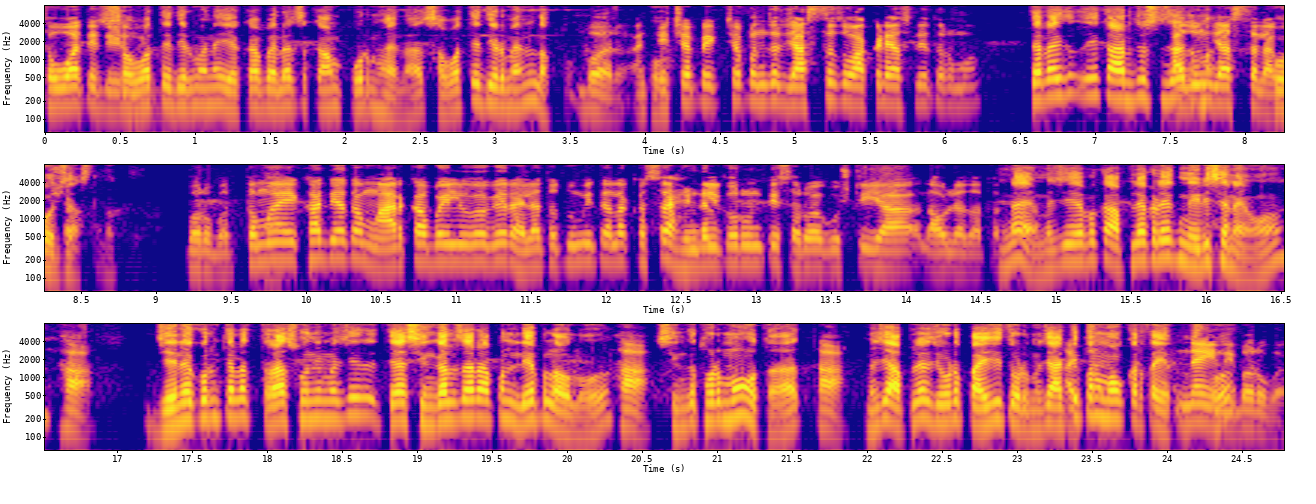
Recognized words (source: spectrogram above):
सव्वा ते दीड सव्वा. ते दीड महिने एका बैलाचं काम पूर्ण व्हायला सव्वा ते दीड महिना लागतो बरं आणि हो. त्याच्यापेक्षा पण जर जास्तच वाकडे असले तर मग त्याला एक- एक आठ दिवस अजून जास्त लागू हो शकतं. जास्त लागतो बरोबर तर मग एखादी आता मार्का बैल वगैरे राहिला तर तुम्ही त्याला कसं हँडल करून ते सर्व गोष्टी या लावल्या जातात नाही म्हणजे हे बघा आपल्याकडे एक मेडिसिन आहे हो हा. जेणेकरून त्याला त्रास होणे म्हणजे त्या शिंगाला जर आपण लेप लावलो हा. शिंग थोडं मऊ होतात हा. म्हणजे आपल्याला जेवढं पाहिजे तेवढं म्हणजे अति पण अच्छा. मऊ करता येत नाही नसतो. बरोबर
